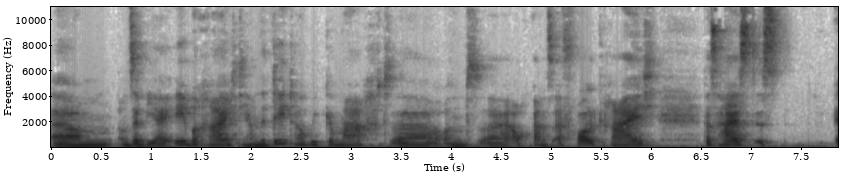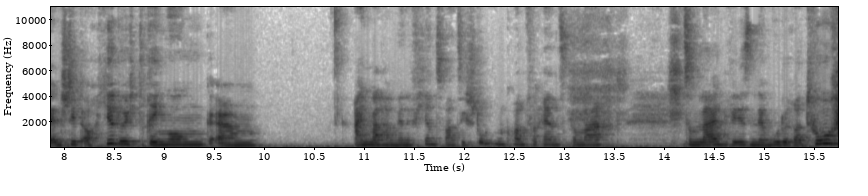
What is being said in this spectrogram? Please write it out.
ähm, unser BIA-Bereich, die haben eine Data Week gemacht äh, und äh, auch ganz erfolgreich. Das heißt, es entsteht auch hier Durchdringung. Ähm, einmal haben wir eine 24-Stunden-Konferenz gemacht zum Leidwesen der Moderatorin.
